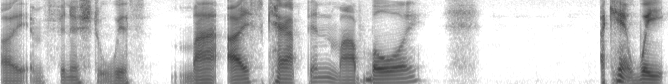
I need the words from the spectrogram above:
I am finished with my ice captain, my boy. I can't wait.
